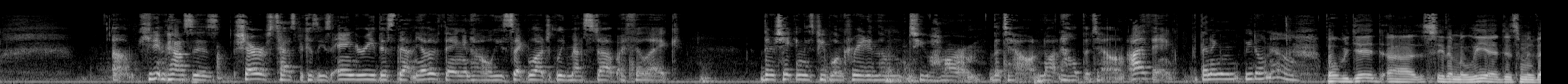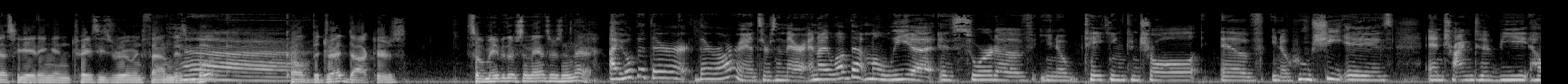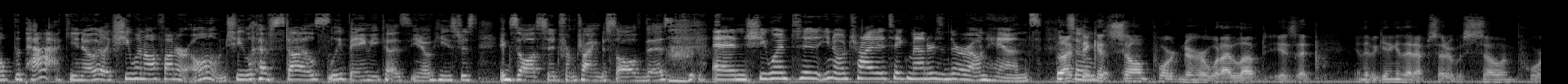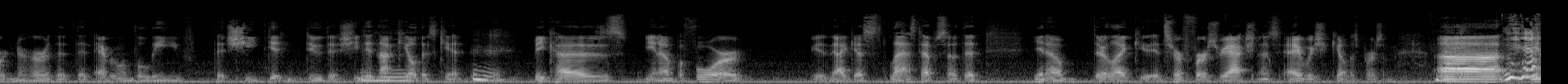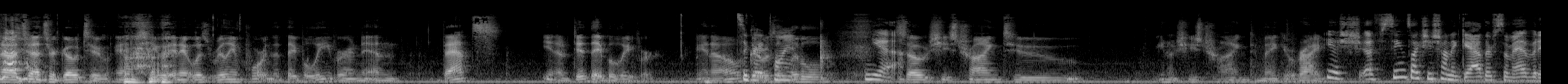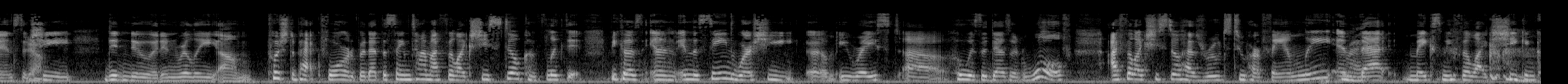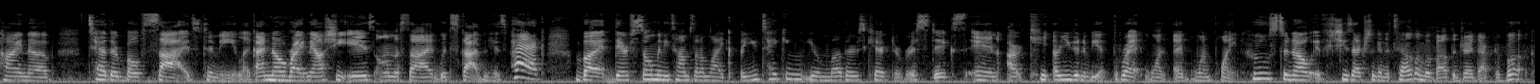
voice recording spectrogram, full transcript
um, he didn't pass his sheriff's test because he's angry, this, that, and the other thing, and how he's psychologically messed up. I feel like they're taking these people and creating them to harm the town, not help the town. I think, but then again, we don't know. Well, we did uh, see that Malia did some investigating in Tracy's room and found this Yeah. book called The Dread Doctors. So maybe there's some answers in there. I hope that there there are answers in there, and I love that Malia is sort of you know taking control of you know who she is and trying to be help the pack. You know, like she went off on her own. She left Stiles sleeping because you know he's just exhausted from trying to solve this, and she went to you know try to take matters into her own hands. I So- think it's so important to her. What I loved is that in the beginning of that episode, it was so important to her that, that everyone believed that she didn't do this. She did not Mhm. kill this kid. Mhm. Because, you know, before, I guess, last episode, that, you know, they're like, it's her first reaction is, hey, we should kill this person. Uh, you know, that's, that's her go-to, and she and it was really important that they believe her, and, and that's you know, did they believe her? You know, It's a great there was point. a little Yeah. So she's trying to, you know, she's trying to make it right. Yeah, sh- it seems like she's trying to gather some evidence that Yeah. she didn't do it and really um, push the pack forward. But at the same time, I feel like she's still conflicted because in in the scene where she um, erased uh, who is the desert wolf, I feel like she still has roots to her family, and Right. that makes me feel like she can kind of tether both sides to me. Like I know Mhm. right now she is on the side with Scott and his pack, but there's so many times that I'm like, are you taking your mother's characteristics and are ki- are you going to be a threat one at one point? Who's to know if she's actually going to tell them about the Dread Doctor book?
